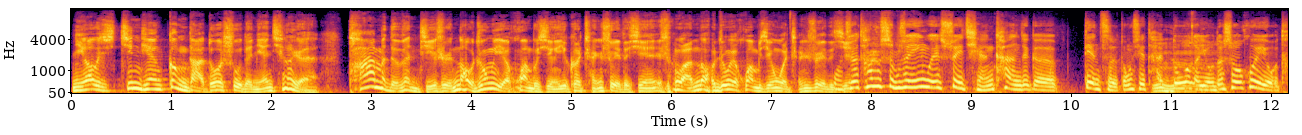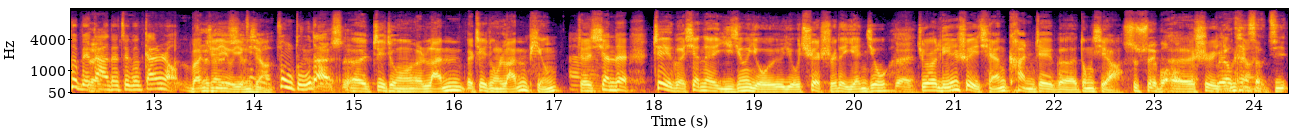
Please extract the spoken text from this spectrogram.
你要今天更大多数的年轻人，他们的问题是闹钟也唤不醒一颗沉睡的心，是吧？闹钟也唤不醒我沉睡的心。我觉得他们是不是因为睡前看这个？电子的东西太多了，有的时候会有特别大的这个干扰，完全有影响，中毒的。呃，这种蓝这种蓝屏，这现在这个现在已经有有确实的研究，对，就说临睡前看这个东西啊，是睡不好，呃，是影响手机，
